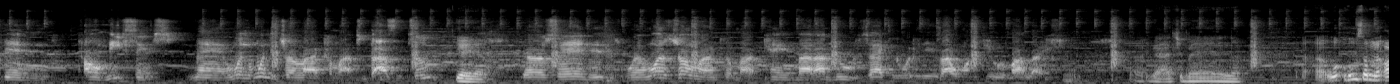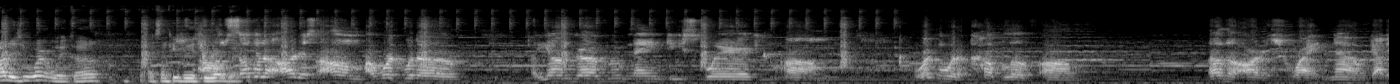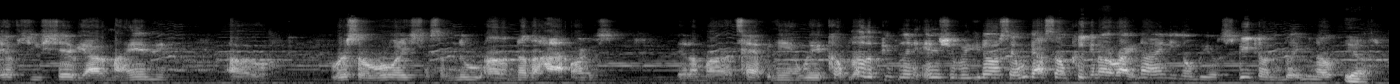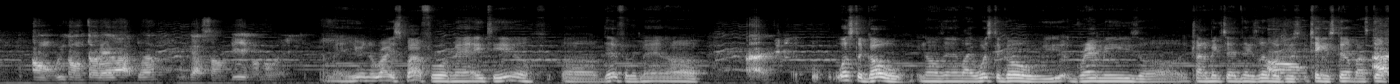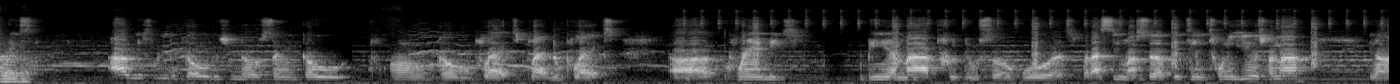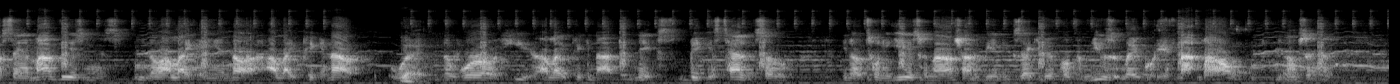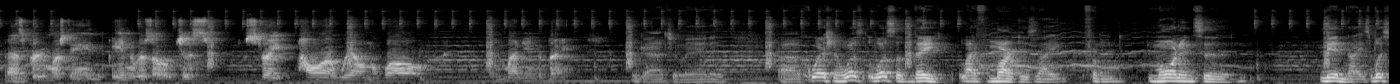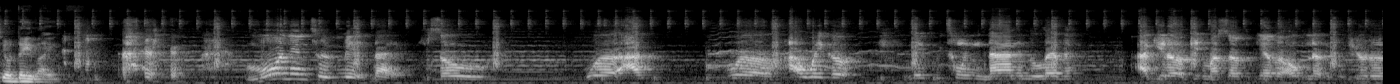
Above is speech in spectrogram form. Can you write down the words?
been on me since man. When when did Drumline come out? 2002. Yeah, yeah. You know what I'm saying? It, when once Drumline come out came out, I knew exactly what it is I want to do with my life. I gotcha, man. And, uh, uh, who's some of the artists you work with, huh? Like some people that you work Um, with. some of the artists, um, I work with a a young girl group named D Squared. Um, working with a couple of um other artists right now. We got FG Chevy out of Miami, uh, Rissa Royce, and some new uh, another hot artist that I'm uh, tapping in with. A couple other people in the industry, but you know what I'm saying. We got something cooking up right now. I ain't even gonna be able to speak on it, but you know, Yeah. um, we gonna throw that out there. We got something big on the way. I mean, you're in the right spot for it, man. ATL, uh, definitely, man. Uh, what's the goal? You know what I'm saying? Like, what's the goal? Grammys or trying to make to that next level? Um, just taking step by step right now. Obviously, the goal is, you know, saying gold, um, gold plaques, platinum plaques, uh, Grammys, BMI Producer Awards. But I see myself 15, 20 years from now. You know what I'm saying? My vision is, you know, I like A&R. I like picking out what the world here. I like picking out the next biggest talent. So you know, 20 years from now, I'm trying to be an executive of a music label, if not my own. You know what I'm saying? That's pretty much the end, end result. Just straight hardware on the wall and money in the bank. Gotcha, man. And uh, question: What's what's a day like for Marcus? Like from morning to midnight. What's your day like? morning to midnight. So, well, I well I wake up maybe between nine and eleven. I get up, get myself together, open up the computer,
